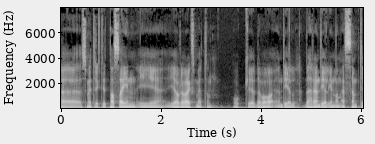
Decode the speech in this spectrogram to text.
eh, som inte riktigt passar in i, i övriga verksamheten. Och eh, det, var en del, det här är en del inom SMT.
